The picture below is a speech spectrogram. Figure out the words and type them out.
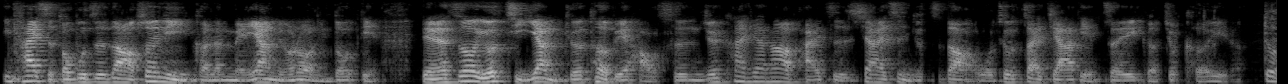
一开始都不知道，所以你可能每样牛肉你都点，点了之后有几样你觉得特别好吃，你就看一下它的牌子，下一次你就知道，我就再加点这一个就可以了。对。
